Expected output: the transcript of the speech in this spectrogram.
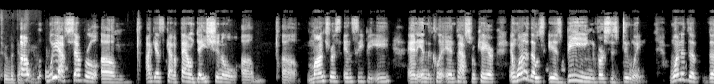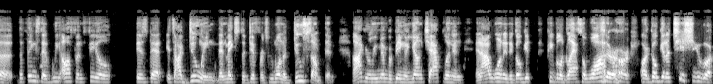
to Ladefia? we have several um, I guess, kind of foundational um, uh, mantras in CPE and in the in pastoral care, and one of those is being versus doing. One of the the the things that we often feel is that it's our doing that makes the difference. We want to do something. I can remember being a young chaplain and and I wanted to go get people a glass of water or or go get a tissue or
